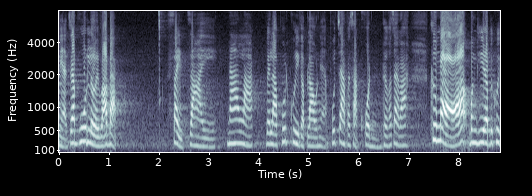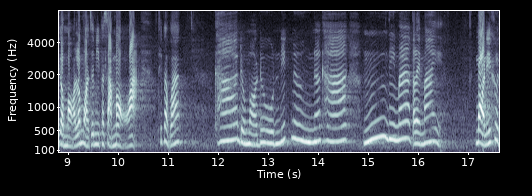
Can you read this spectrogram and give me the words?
เนี่ยแจะพูดเลยว่าแบบใส่ใจ น่ารัก เวลาพูดคุยกับเราเนี่ยพูดจาภาษาคน เธอเข้าใจปะคือหมอบางทีเราไปคุยกับหมอแล้วหมอจะมีภาษาหมออะที่แบบว่าค่ะเดี๋ยวหมอดูนิดนึงนะคะ อืมดีมากอะไรไม่ หมอนี่คือ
